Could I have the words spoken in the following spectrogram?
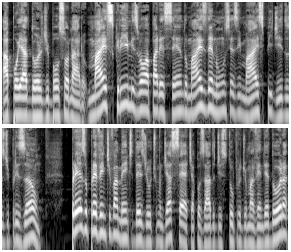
apoiador de Bolsonaro. Mais crimes vão aparecendo, mais denúncias e mais pedidos de prisão. Preso preventivamente desde o último dia 7, acusado de estupro de uma vendedora,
